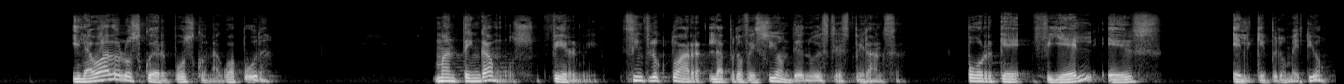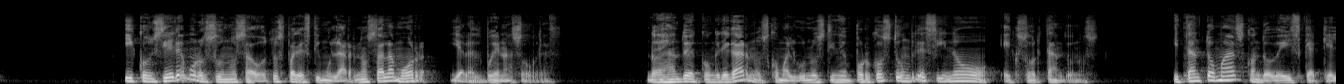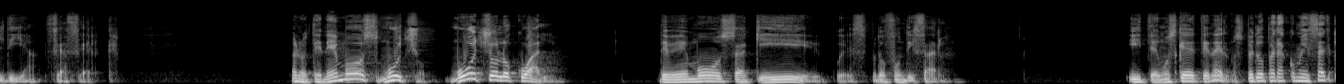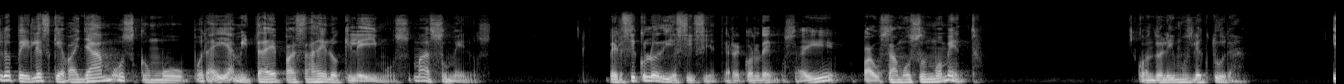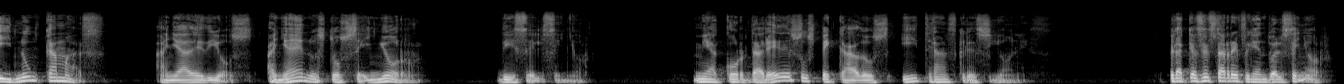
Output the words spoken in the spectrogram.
y lavado los cuerpos con agua pura. Mantengamos firme, sin fluctuar, la profesión de nuestra esperanza, porque fiel es el que prometió. Y considerémonos unos a otros para estimularnos al amor y a las buenas obras, no dejando de congregarnos como algunos tienen por costumbre, sino exhortándonos, y tanto más cuando veis que aquel día se acerca. Bueno, tenemos mucho, mucho lo cual debemos aquí pues profundizar. Y tenemos que detenernos. Pero para comenzar quiero pedirles que vayamos como por ahí a mitad de pasaje de lo que leímos, más o menos. Versículo 17, recordemos, ahí pausamos un momento cuando leímos lectura. Y nunca más, añade Dios, añade nuestro Señor, dice el Señor. Me acordaré de sus pecados y transgresiones. ¿Pero a qué se está refiriendo el Señor?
